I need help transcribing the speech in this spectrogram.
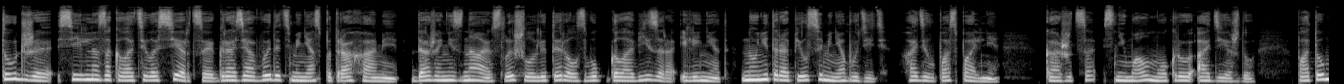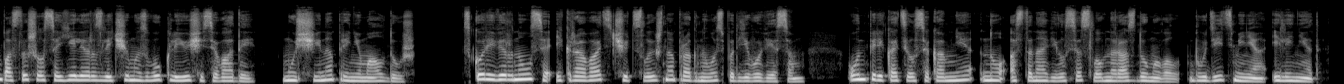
Тут же сильно заколотило сердце, грозя выдать меня с потрохами. Даже не знаю, слышал ли Террел звук головизора или нет, но не торопился меня будить. Ходил по спальне. Кажется, снимал мокрую одежду. Потом послышался еле различимый звук льющейся воды. Мужчина принимал душ. Вскоре вернулся, и кровать чуть слышно прогнулась под его весом. Он перекатился ко мне, но остановился, словно раздумывал, будить меня или нет —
